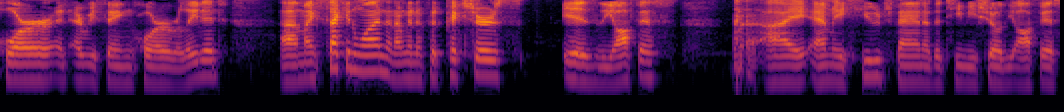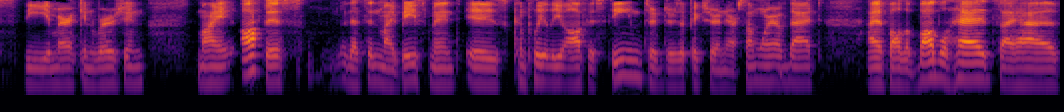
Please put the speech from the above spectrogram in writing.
horror and everything horror related. Uh, my second one, and I'm going to put pictures, is The Office. I am a huge fan of the TV show The Office, the American version. My office that's in my basement is completely office themed. There's a picture in there somewhere of that. I have all the bobbleheads. I have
